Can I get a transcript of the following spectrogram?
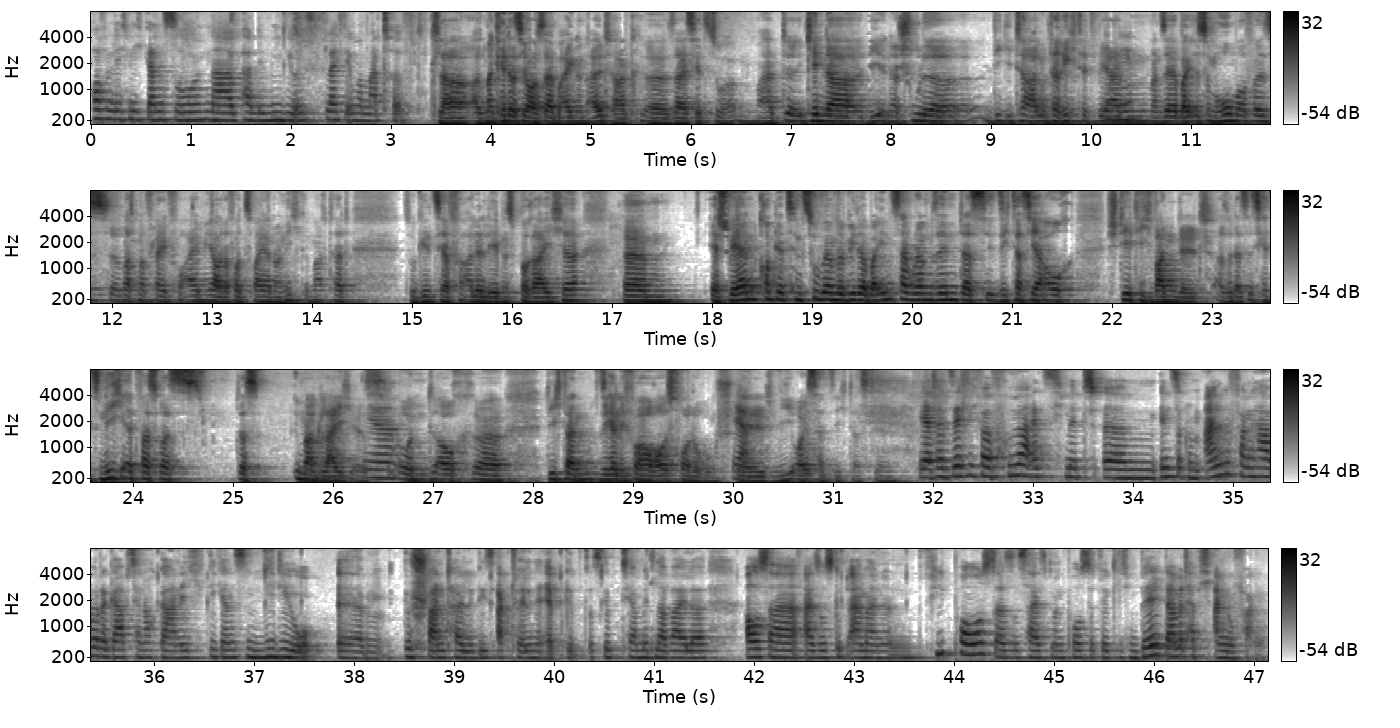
hoffentlich nicht ganz so nahe Pandemie, die uns vielleicht irgendwann mal trifft. Klar, also man kennt das ja aus seinem eigenen Alltag, äh, sei es jetzt, man hat äh, Kinder, die in der Schule digital unterrichtet werden, mhm. man selber ist im Homeoffice, was man vielleicht vor einem Jahr oder vor zwei Jahren noch nicht gemacht hat. So gilt es ja für alle Lebensbereiche. Ähm, Erschwerend kommt jetzt hinzu, wenn wir wieder bei Instagram sind, dass sich das ja auch stetig wandelt. Also das ist jetzt nicht etwas, was das immer gleich ist ja. und auch äh, dich dann sicherlich vor Herausforderungen stellt. Ja. Wie äußert sich das denn? Ja, tatsächlich war früher, als ich mit ähm, Instagram angefangen habe, da gab es ja noch gar nicht die ganzen Videobestandteile, ähm, die es aktuell in der App gibt. Es gibt ja mittlerweile außer, also es gibt einmal einen Feed-Post, also das heißt, man postet wirklich ein Bild. Damit habe ich angefangen.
